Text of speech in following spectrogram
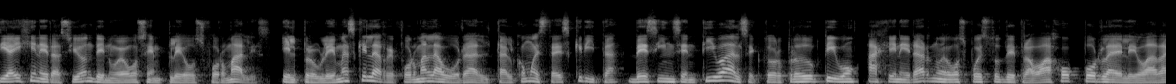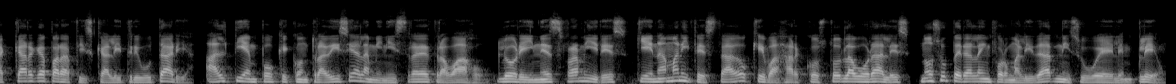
si hay generación de nuevos empleos formales. El problema es que la reforma laboral, tal como está escrita, desincentiva al sector productivo a generar nuevos puestos de trabajo por la elevada carga para fiscal y tributaria, al tiempo que contradice a la ministra de Trabajo, Lorines Ramírez, quien ha manifestado que bajar costos laborales no supera la informalidad ni sube el empleo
